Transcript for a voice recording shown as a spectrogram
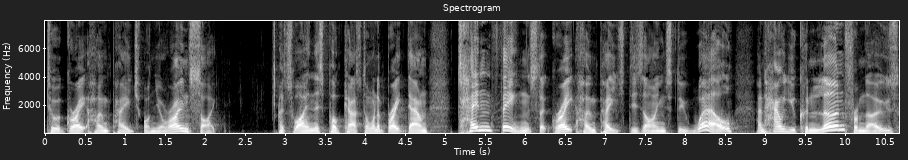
to a great homepage on your own site. That's why in this podcast, I want to break down 10 things that great homepage designs do well and how you can learn from those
